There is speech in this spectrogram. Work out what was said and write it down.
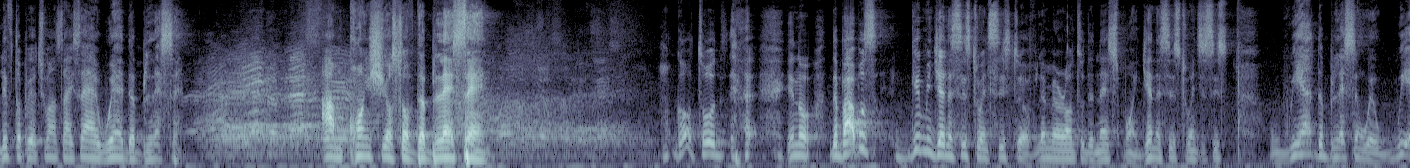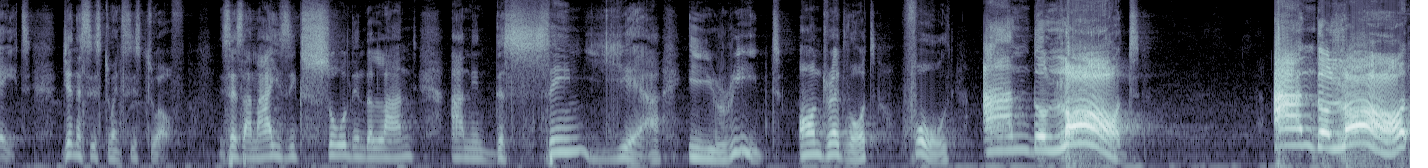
Lift up your two hands. I say, I wear. Wear the blessing. I'm conscious of the blessing. God told, you know, the Bible's, give me Genesis 26 12. Let me run to the next point. Genesis 26, where the blessing were, where it. Genesis 26 12. It says, And Isaac sold in the land, and in the same year he reaped hundred what? Fold. And the Lord, and the Lord.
